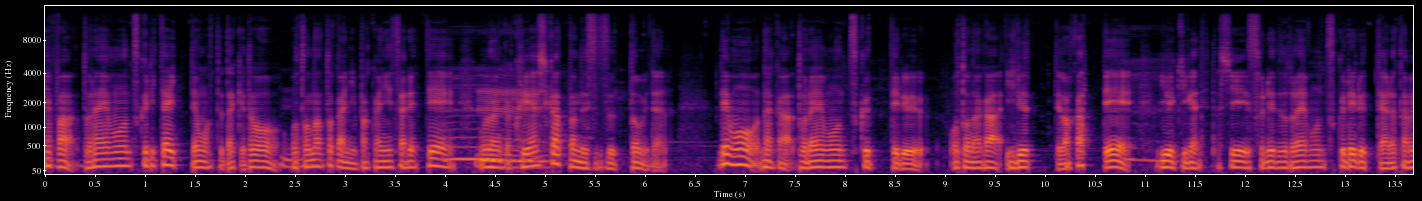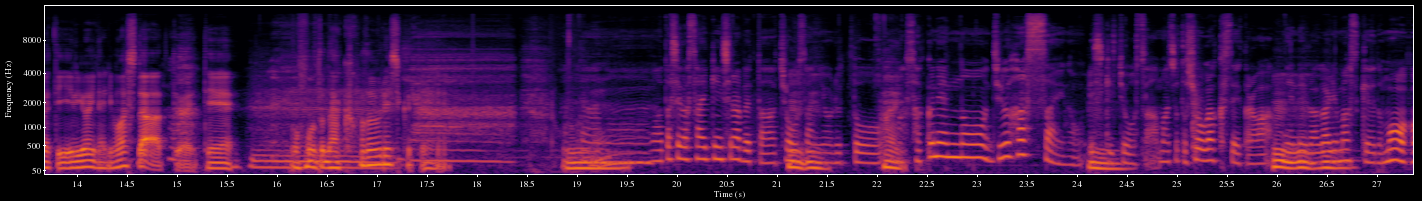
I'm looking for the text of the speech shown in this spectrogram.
やっぱドラえもん作りたいって思ってたけど、うん。大人とかにバカにされて、うん。もうなんか悔しかったんですずっとみたいな。でもなんかドラえもん作ってる大人がいるって分かってうん。勇気が出たしそれでドラえもん作れるって改めて言えるようになりましたって言われてもうほんと泣くほど嬉しくて嗯.私が最近調べた調査によると、んはい。まあ、昨年の18歳の意識調査、まあ、ちょっと小学生からは年齢が上がりますけれども、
